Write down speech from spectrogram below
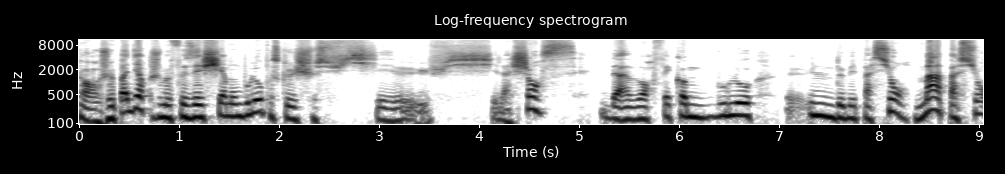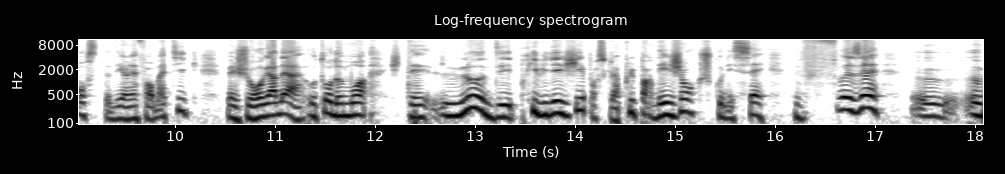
Alors, je veux pas dire que je me faisais chier à mon boulot parce que je suis, j'ai la chance d'avoir fait comme boulot euh, une de mes passions, ma passion, c'est-à-dire l'informatique, mais je regardais autour de moi, j'étais l'un des privilégiés parce que la plupart des gens que je connaissais faisaient euh, un,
